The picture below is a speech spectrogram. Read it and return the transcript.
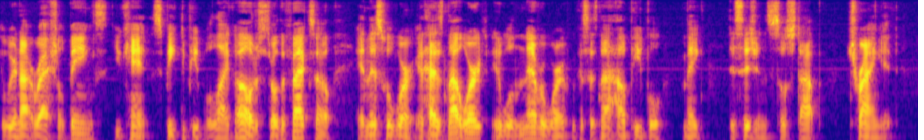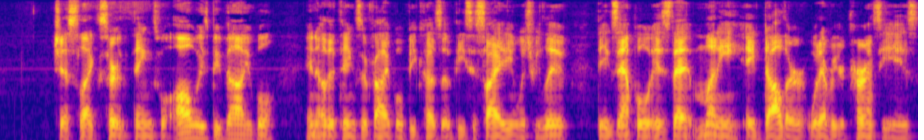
We're not rational beings. You can't speak to people like, oh, just throw the facts out and this will work. It has not worked. It will never work because that's not how people make decisions, so stop trying it. Just like certain things will always be valuable and other things are valuable because of the society in which we live. The example is that money, a dollar, whatever your currency is,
